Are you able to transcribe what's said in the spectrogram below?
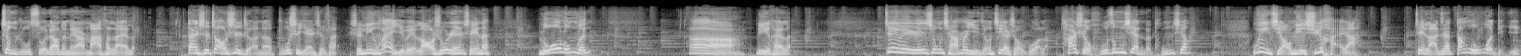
正如所料的那样，麻烦来了。但是肇事者呢不是严世蕃，是另外一位老熟人，谁呢？罗龙文。啊，厉害了！这位仁兄前面已经介绍过了，他是胡宗宪的同乡，为剿灭徐海呀，这俩家当过卧底，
